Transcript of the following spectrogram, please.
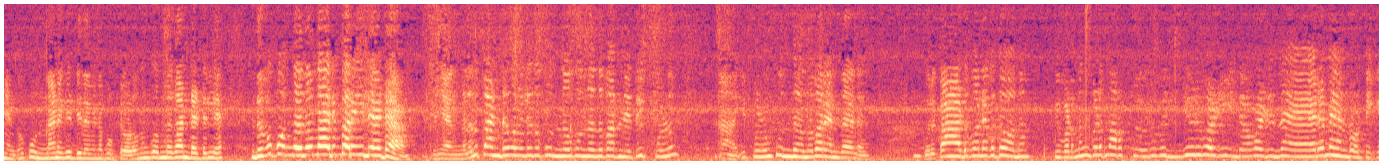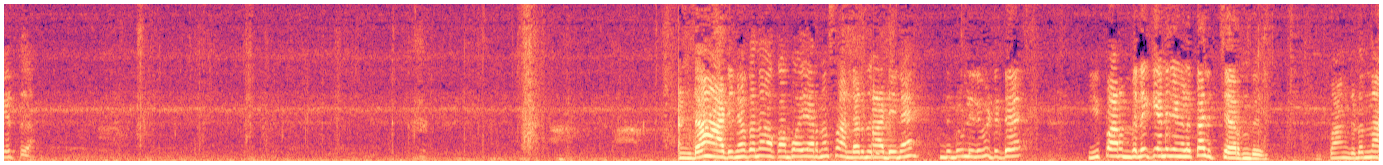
ഞങ്ങൾക്ക് കുന്നാണ് കിട്ടിയത്. പിന്നെ കുട്ടികളൊന്നും കുന്ന് കണ്ടിട്ടില്ല. ഇതിപ്പോ കുന്നൊന്നും ആരും പറയില്ല കേട്ടാ അപ്പൊ കണ്ടു ഇത് കുന്ന് കുന്നെന്ന് പറഞ്ഞിട്ട് ഇപ്പോഴും ആ ഇപ്പോഴും കുന്നെന്ന് പറയുന്നതാണ്. നമുക്കൊരു കാട് പോലെയൊക്കെ തോന്നും. ഇവിടെ നിന്ന് ഇവിടെ നിറച്ച ഒരു വലിയൊരു വഴിയുണ്ട് ആ വഴി നേരെ മേൻ റോട്ടിലേക്ക് എത്തുക. പണ്ട് ആടിനൊക്കെ നോക്കാൻ പോയായിരുന്ന സ്ഥലമായിരുന്നു ആടിനെ ഇതിന്റെ ഉള്ളിൽ വിട്ടിട്ട് ഈ പറമ്പിലൊക്കെയാണ് ഞങ്ങൾ കളിച്ചേർന്നത്. ഇപ്പൊ അങ്ങോട്ടൊന്നും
